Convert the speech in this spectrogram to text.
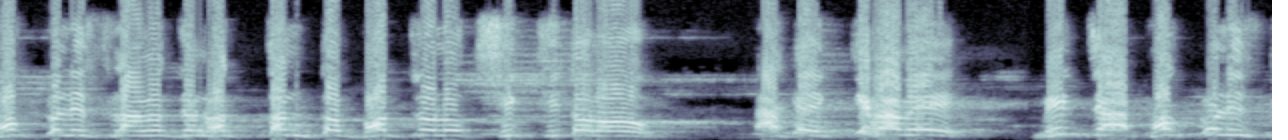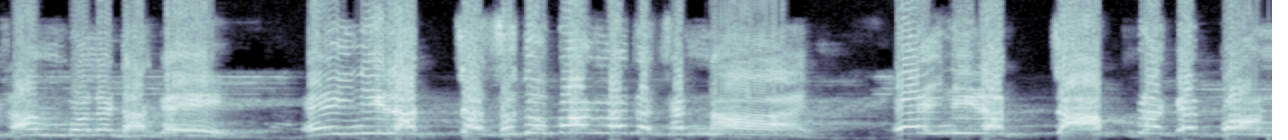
ফখরুল ইসলাম একজন অত্যন্ত ভদ্রলোক, শিক্ষিত লোক, তাকে কীভাবে মির্জা ফখরুল ইসলাম বলে ডাকে? এই নীলাচ্চা শুধু বাংলাদেশের নয় এই নীলাচ্চা আপনাকে বহন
